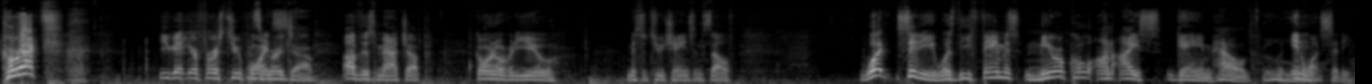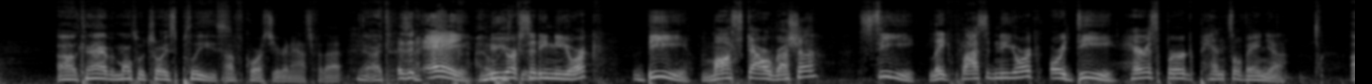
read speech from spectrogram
Correct! You get your first two points great job. of this matchup. Going over to you, Mr. Two Chains himself. What city was the famous Miracle on Ice game held? In what city? Uh, can I have a multiple choice, please? Of course, you're going to ask for that. yeah, I, Is it A, I New York do. City, New York? B, Moscow, Russia? C, Lake Placid, New York? Or D, Harrisburg, Pennsylvania? uh,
